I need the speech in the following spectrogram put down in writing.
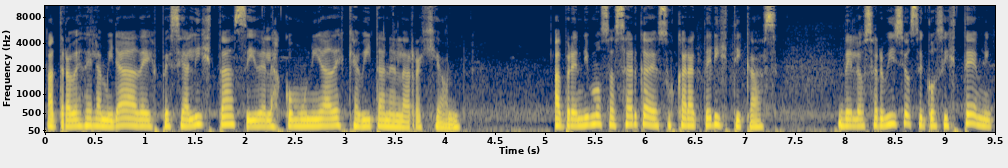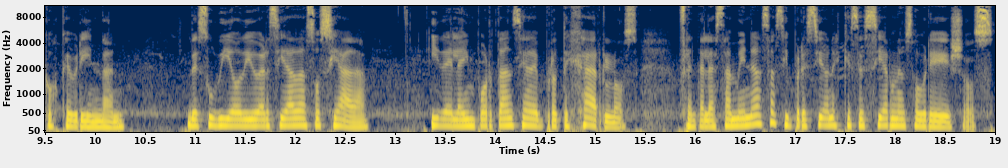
a través de la mirada de especialistas y de las comunidades que habitan en la región. Aprendimos acerca de sus características, de los servicios ecosistémicos que brindan, de su biodiversidad asociada y de la importancia de protegerlos frente a las amenazas y presiones que se ciernen sobre ellos.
